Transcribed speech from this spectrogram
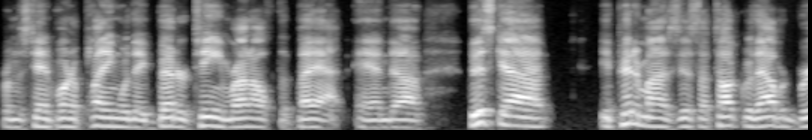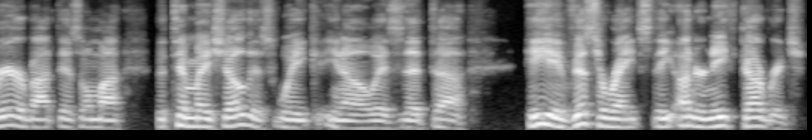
from the standpoint of playing with a better team right off the bat. And uh, this guy epitomized this. I talked with Albert Breer about this on my the Tim May show this week. You know, is that uh, he eviscerates the underneath coverage.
